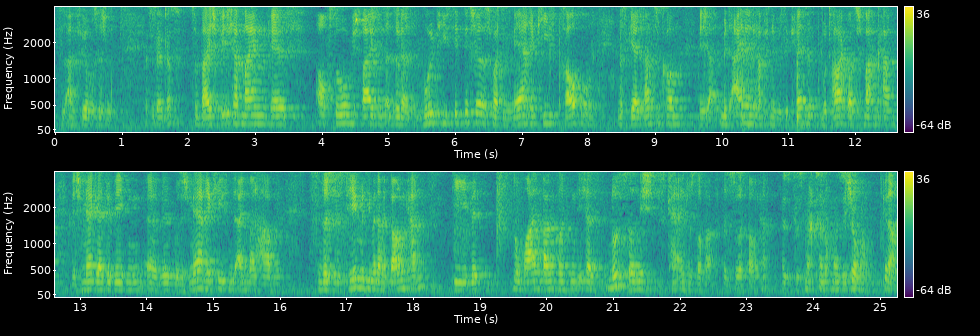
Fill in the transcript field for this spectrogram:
Das sind Anführungsstrichen. Was wäre das? Zum Beispiel, ich habe mein Geld auch so gespeichert, das ist ein sogenanntes Multi-Signature, dass ich quasi mehrere Keys brauche, um an das Geld ranzukommen. Wenn ich, mit einem habe ich eine gewisse Grenze pro Tag, was ich machen kann. Wenn ich mehr Geld bewegen äh, will, muss ich mehrere Keys mit einmal haben. Das sind solche Systeme, die man damit bauen kann, die mit normalen Bankkonten ich als Nutzer nicht keinen Einfluss darauf habe, dass ich sowas bauen kann. Also das macht es ja nochmal sicherer. Genau,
